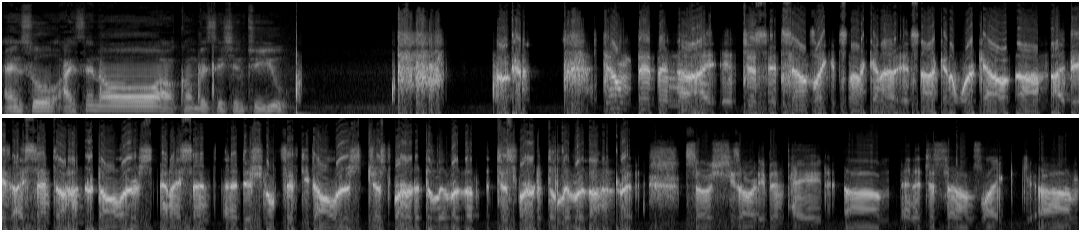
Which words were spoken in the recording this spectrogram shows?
And so I sent all our conversation to you. Okay. Tell uh, it just it sounds like it's not gonna it's not gonna work out. Um, I I sent a hundred dollars and I sent an additional fifty dollars just for her to deliver the just for her to deliver the hundred. So she's already been paid, um, and it just sounds like um,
